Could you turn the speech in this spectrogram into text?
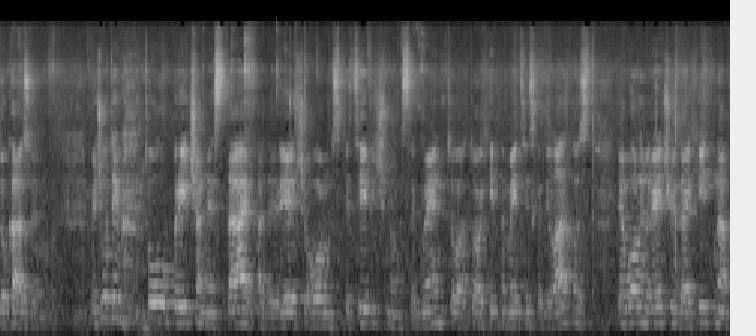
dokazujemo. Međutim, tu priča ne staje kada je riječ o ovom specifičnom segmentu, a to je hitna medicinska djelatnost. Ja volim reći da je hitna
